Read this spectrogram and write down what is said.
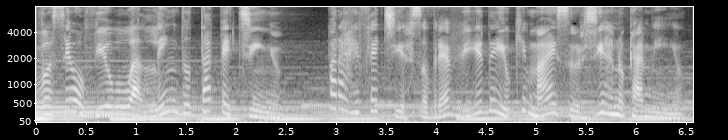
Você ouviu o Além do Tapetinho para refletir sobre a vida e o que mais surgir no caminho.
